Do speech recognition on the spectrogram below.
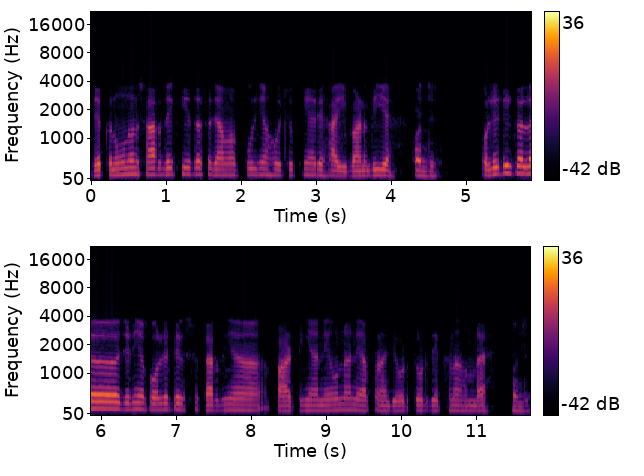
ਜੇ ਕਾਨੂੰਨ ਅਨੁਸਾਰ ਦੇਖੀਏ ਤਾਂ ਸਜ਼ਾਵਾਂ ਪੂਰੀਆਂ ਹੋ ਚੁੱਕੀਆਂ ਰਿਹਾਈ ਬਣਦੀ ਹੈ। ਹਾਂਜੀ। ਪੋਲੀਟੀਕਲ ਜਿਹੜੀਆਂ ਪੋਲਿਟਿਕਸ ਕਰਦੀਆਂ ਪਾਰਟੀਆਂ ਨੇ ਉਹਨਾਂ ਨੇ ਆਪਣਾ ਜੋੜ ਤੋੜ ਦੇਖਣਾ ਹੁੰਦਾ ਹੈ। ਹਾਂਜੀ।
